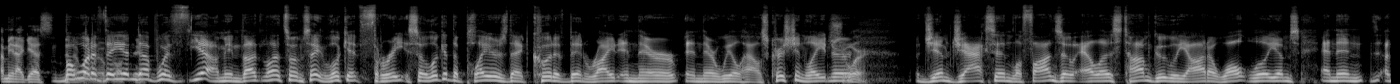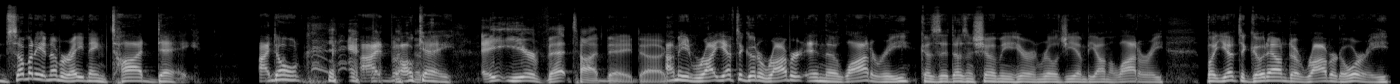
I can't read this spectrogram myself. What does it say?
I mean, I guess. But what if they end pick. up with? Yeah, I mean, that, that's what I'm saying. Look at three. So look at the players that could have been right in their in their wheelhouse. Christian Laettner. Sure. Jim Jackson, LaPhonso Ellis, Tom Gugliotta, Walt Williams, and then somebody at number eight named Todd Day. I don't. I okay. Eight year vet Todd Day, Doug. I mean, right? You have to go to Robert in the lottery because it doesn't show me here in Real GM beyond the lottery. But you have to go down to Robert Horry,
